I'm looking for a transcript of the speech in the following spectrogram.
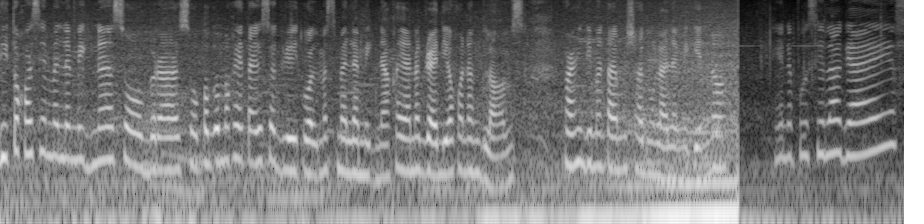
Dito kasi malamig na sobra. So, pag umakyat tayo sa Great Wall, mas malamig na. Kaya nag-ready ako ng gloves para hindi man tayo masyadong lalamigin, no? Yan na po sila, guys.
